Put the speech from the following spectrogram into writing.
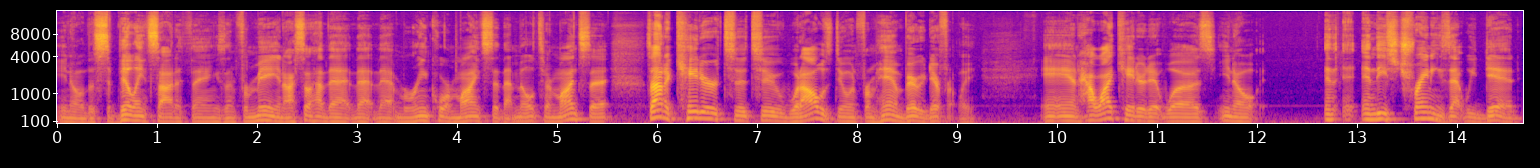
you know the civilian side of things, and for me, and I still had that that that Marine Corps mindset, that military mindset. So I had to cater to to what I was doing from him very differently, and how I catered it was, you know, in in these trainings that we did.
